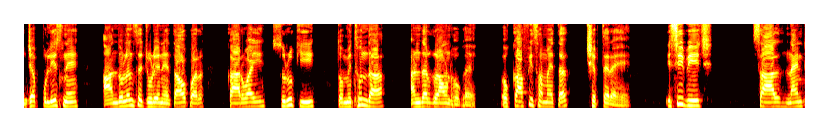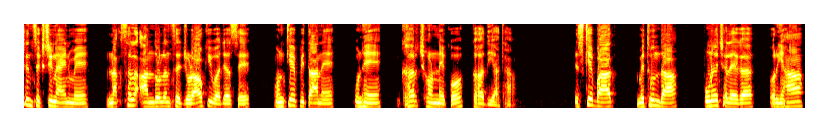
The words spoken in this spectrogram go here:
जब पुलिस ने आंदोलन से जुड़े नेताओं पर कार्रवाई शुरू की तो मिथुन दा अंडरग्राउंड हो गए और काफ़ी समय तक छिपते रहे। इसी बीच साल 1969 में नक्सल आंदोलन से जुड़ाव की वजह से उनके पिता ने उन्हें घर छोड़ने को कह दिया था। इसके बाद मिथुन दा पुणे चले गए और यहाँ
